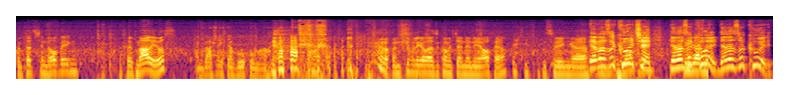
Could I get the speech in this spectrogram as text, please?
Bin plötzlich in Norwegen und treffe Marius. Ein waschechter Bochumer. Und zufälligerweise komme ich da in der Nähe auch her. Deswegen. Äh, Der war so cool, Chat. Der war so cool. Der war so cool.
